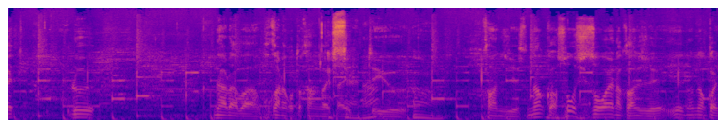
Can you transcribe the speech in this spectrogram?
えるならば他のこと考えたいっていう感じです。なんか相思相愛な感じでなんか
